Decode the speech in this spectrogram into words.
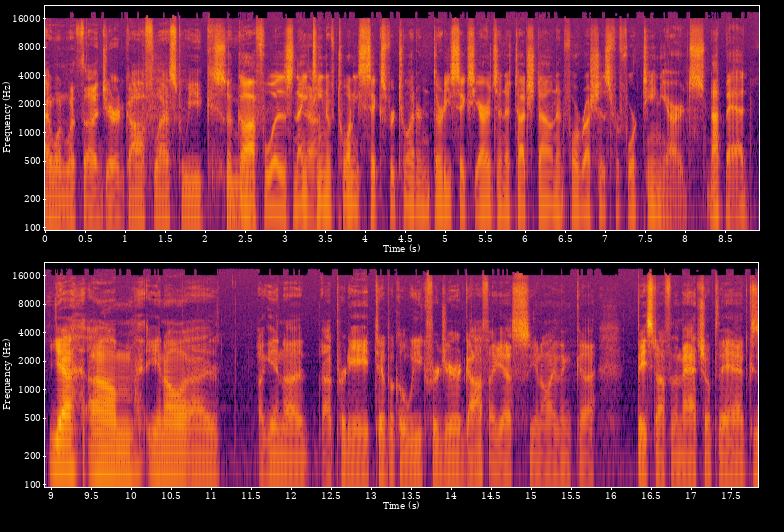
I went with uh, Jared Goff last week. So who- Goff was 19 yeah. of 26 for 236 yards and a touchdown and four rushes for 14 yards. Not bad. Yeah, um, you know, uh, again, a, a pretty atypical week for Jared Goff, I guess. You know, I think uh, based off of the matchup they had, because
